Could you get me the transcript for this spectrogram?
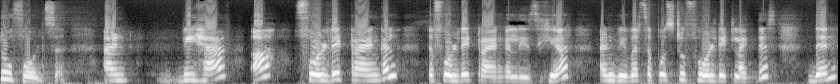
two folds. And we have a folded triangle, the folded triangle is here. And we were supposed to fold it like this, then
